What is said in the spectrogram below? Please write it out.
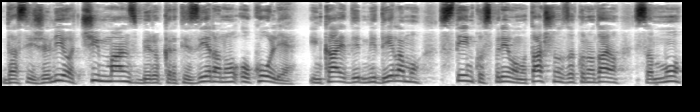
da si želijo čim manj zbirokratizirano okolje. In kaj mi delamo s tem, ko sprejemamo takšno zakonodajo, samo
